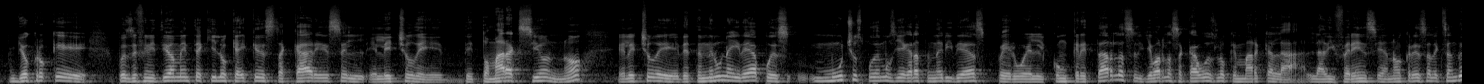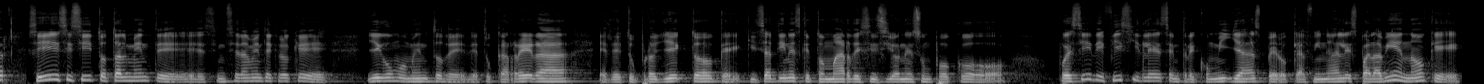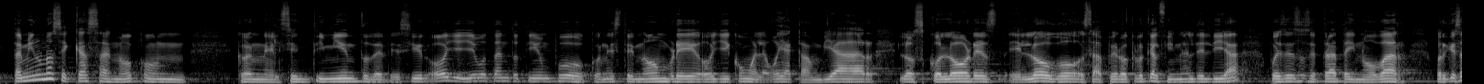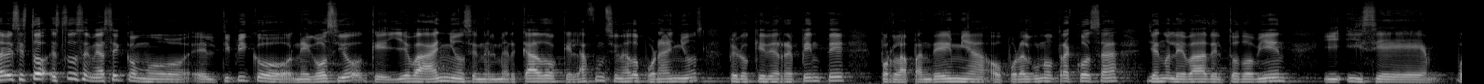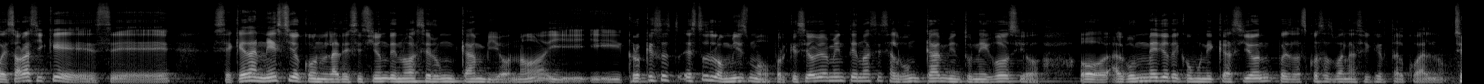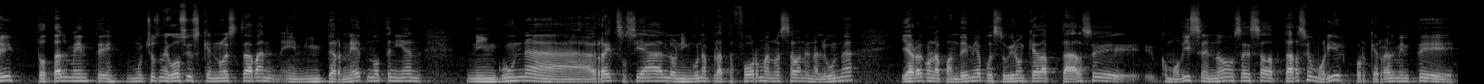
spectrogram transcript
Yo creo que, pues definitivamente aquí lo que hay que destacar es el, hecho de, tomar acción, ¿no? El hecho de, tener una idea, pues muchos podemos llegar a tener ideas, pero el concretarlas, el llevarlas a cabo es lo que marca la, diferencia, ¿no crees, Alexander? Sí, sí, sí, totalmente. Eh, sinceramente creo que llega un momento de, de tu carrera, eh, de tu proyecto, que quizá tienes que tomar decisiones un poco pues sí, difíciles, entre comillas, pero que al final es para bien, ¿no? Que también uno se casa, ¿no? Con con el sentimiento de decir, oye, llevo tanto tiempo con este nombre, oye, ¿cómo le voy a cambiar? Los colores, el logo, o sea, pero creo que al final del día, pues eso se trata, innovar. Porque, ¿sabes? Esto, esto se me hace como el típico negocio que lleva años en el mercado, que le ha funcionado por años, pero que de repente, por la pandemia o por alguna otra cosa, ya no le va del todo bien. Y, y se, pues ahora sí que se se queda necio con la decisión de no hacer un cambio, ¿no? Y, creo que esto es lo mismo, porque si obviamente no haces algún cambio en tu negocio o algún medio de comunicación, pues las cosas van a seguir tal cual, ¿no? Sí, totalmente. Muchos negocios que no estaban en internet, no tenían ninguna red social o ninguna plataforma, no estaban en alguna. Y ahora con la pandemia pues tuvieron que adaptarse, como dicen, ¿no? O sea, es adaptarse o morir, porque realmente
